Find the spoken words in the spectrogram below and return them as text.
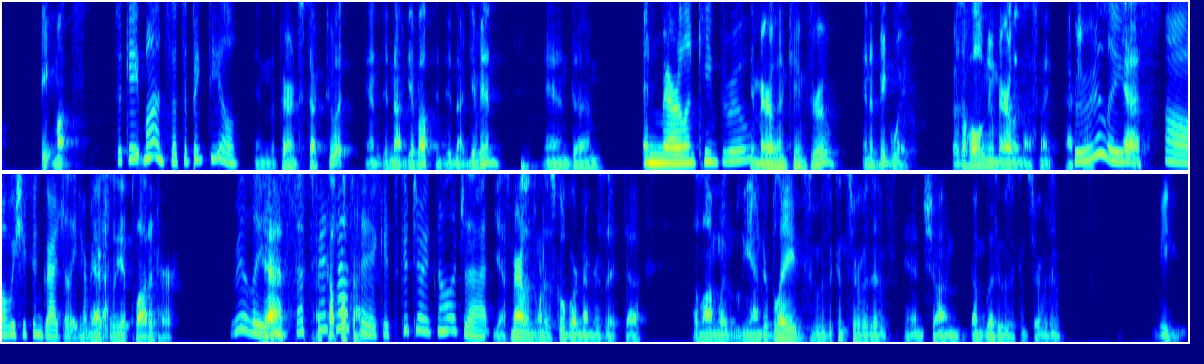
Eight months. Took eight months. That's a big deal. And the parents stuck to it and did not give up and did not give in. And um, and Marilyn came through. And Marilyn came through in a big way. There was a whole new Marilyn last night. Actually, really? Yes. Oh, we should congratulate her. We actually that. applauded her. Really? Yes. That's fantastic. It's good to acknowledge that. Yes, Marilyn's one of the school board members that uh, along with Leandra Blades, who was a conservative, and Shawn Youngblood, who was a conservative. We,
